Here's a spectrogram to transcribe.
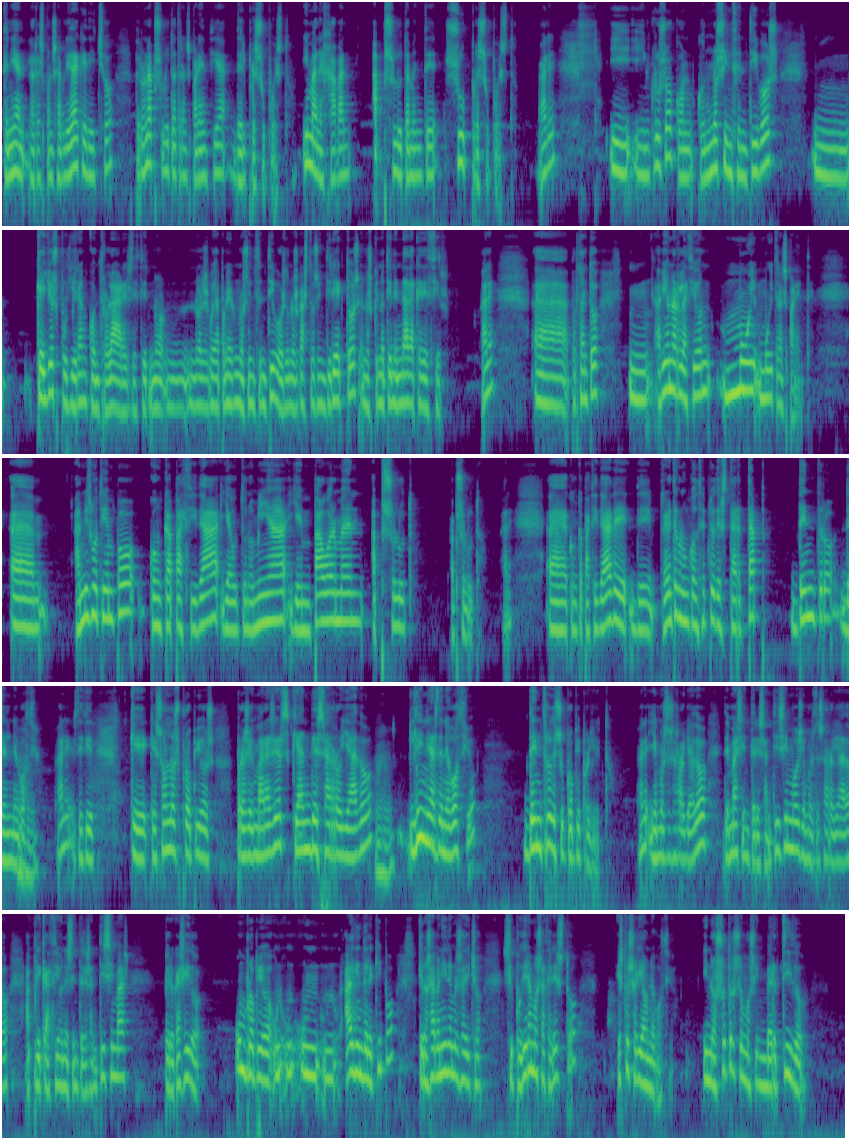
tenían la responsabilidad que he dicho, pero una absoluta transparencia del presupuesto y manejaban absolutamente su presupuesto, ¿vale? Y, incluso con, unos incentivos mm, que ellos pudieran controlar, es decir, no, les voy a poner unos incentivos de unos gastos indirectos en los que no tienen nada que decir, ¿vale? Ah, por tanto, mm, había una relación muy, muy transparente. Ah, al mismo tiempo con capacidad y autonomía y empowerment absoluto, absoluto. Eh, con capacidad de, realmente con un concepto de startup dentro del negocio. ¿vale? Es decir, que, son los propios project managers que han desarrollado líneas de negocio dentro de su propio proyecto. Y hemos desarrollado temas interesantísimos y hemos desarrollado aplicaciones interesantísimas, pero que ha sido un propio, alguien del equipo que nos ha venido y nos ha dicho, si pudiéramos hacer esto, esto sería un negocio. Y nosotros hemos invertido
